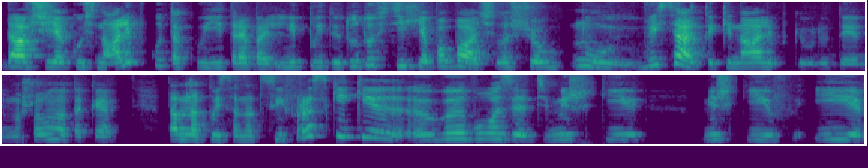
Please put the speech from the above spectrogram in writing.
Дав ще якусь наліпку, таку її треба ліпити. Тут у всіх я побачила, що ну, висять такі наліпки у людей. Думаю, що воно таке. Там написана цифра, скільки е, вивозять мішки, мішків, і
